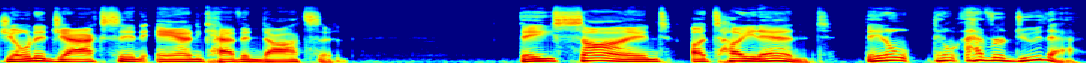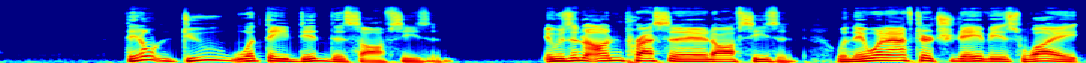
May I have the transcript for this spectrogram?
Jonah Jackson and Kevin Dotson. They signed a tight end. They don't they don't ever do that. They don't do what they did this offseason. It was an unprecedented offseason. When they went after Tre'Davious White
